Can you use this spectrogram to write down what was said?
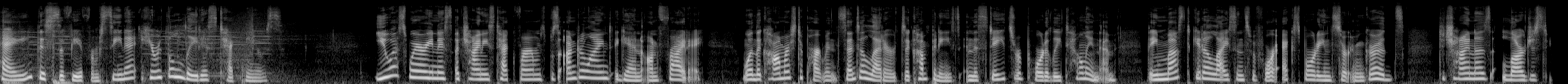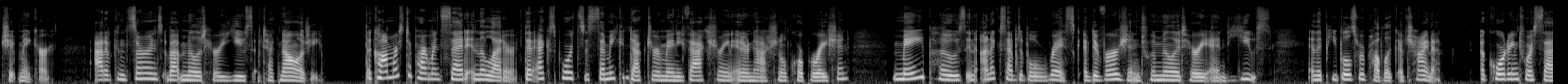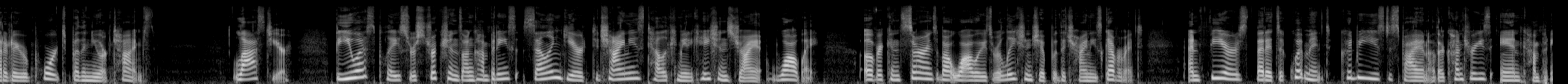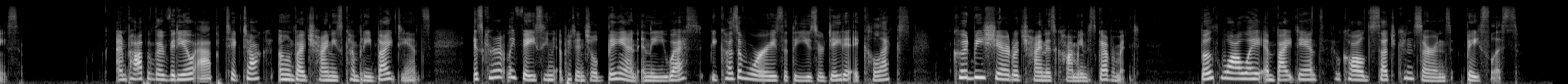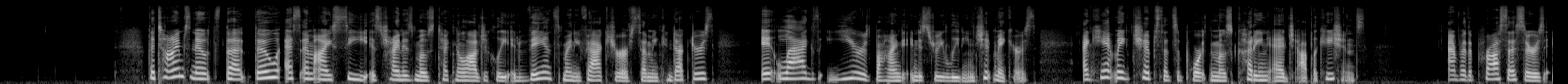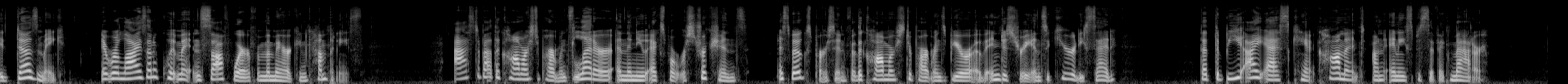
Hey, this is Sophia from CNET here with the latest tech news. U.S. wariness of Chinese tech firms was underlined again on Friday when the Commerce Department sent a letter to companies in the states reportedly telling them they must get a license before exporting certain goods to China's largest chipmaker, out of concerns about military use of technology. The Commerce Department said in the letter that exports to Semiconductor Manufacturing International Corporation may pose an unacceptable risk of diversion to a military end use in the People's Republic of China, according to a Saturday report by the New York Times. Last year, the U.S. placed restrictions on companies selling gear to Chinese telecommunications giant Huawei over concerns about Huawei's relationship with the Chinese government and fears that its equipment could be used to spy on other countries and companies. And popular video app TikTok, owned by Chinese company ByteDance, is currently facing a potential ban in the US because of worries that the user data it collects could be shared with China's communist government. Both Huawei and ByteDance have called such concerns baseless. The Times notes that though SMIC is China's most technologically advanced manufacturer of semiconductors, it lags years behind industry leading chip makers and can't make chips that support the most cutting edge applications. And for the processors it does make, it relies on equipment and software from American companies. Asked about the Commerce Department's letter and the new export restrictions, a spokesperson for the Commerce Department's Bureau of Industry and Security said that the BIS can't comment on any specific matter.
